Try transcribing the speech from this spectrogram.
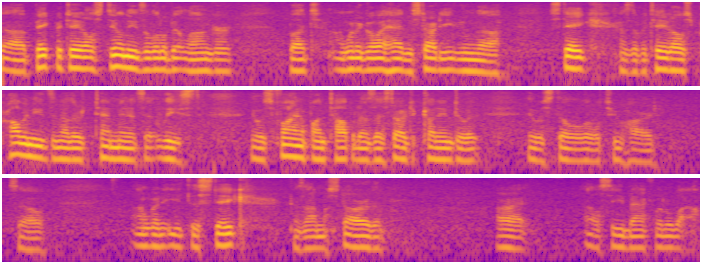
Uh, baked potato still needs a little bit longer, but I'm going to go ahead and start eating the steak because the potatoes probably needs another 10 minutes at least. It was fine up on top, but as I started to cut into it, it was still a little too hard. So I'm going to eat this steak because I'm starving. Alright, I'll see you back in a little while.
